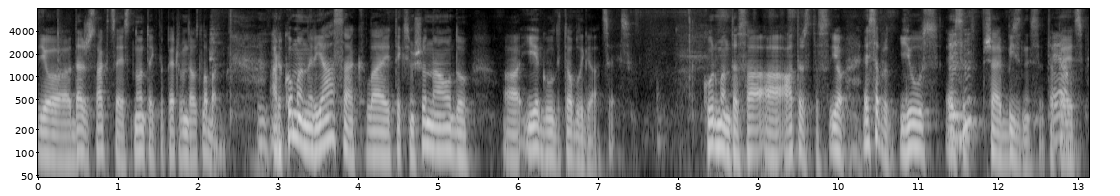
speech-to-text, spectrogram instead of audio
Jo dažas akcijas noteikti pērkam daudz labāk. Mm -hmm. Ar ko man ir jāsāk, lai teiksim, šo naudu uh, ieguldītu obligācijas? Kur man tas atrast? Tas, jo es saprotu, jūs esat mm -hmm. šajā biznesā, tāpēc Jā.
